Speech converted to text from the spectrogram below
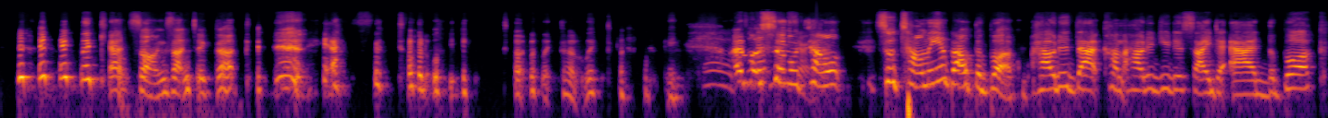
the cat songs on TikTok. yes, totally. Totally, totally, totally. Oh, so, so tell so tell me about the book. How did that come? How did you decide to add the book?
